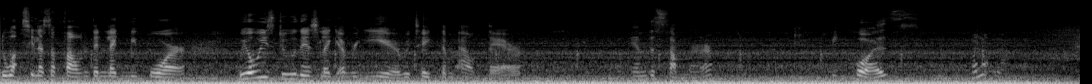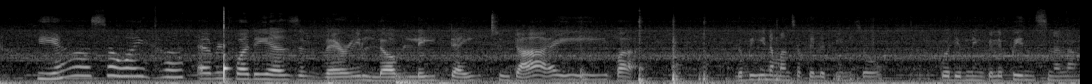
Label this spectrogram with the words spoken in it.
Duwa sila sa fountain like before. We always do this like every year. We take them out there in the summer because wala. Yeah, so I hope everybody has a very lovely day today. But gabi naman sa Philippines, so good evening Philippines na lang.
